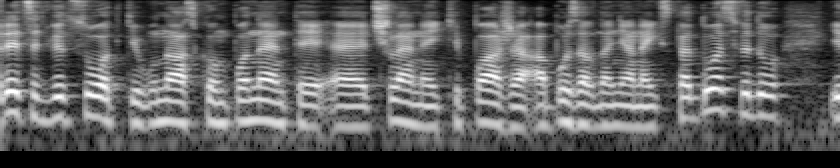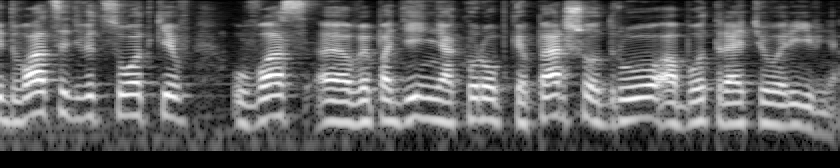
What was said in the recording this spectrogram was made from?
30% у нас компоненти е, члени екіпажа або завдання на X5 досвіду, і 20% у вас е, випадіння коробки першого, другого або третього рівня.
